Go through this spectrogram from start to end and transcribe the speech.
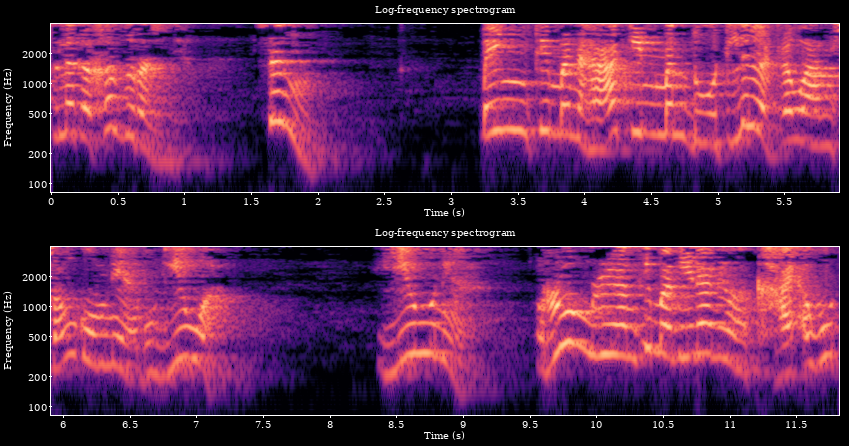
สละกับขซรจเนี่ยซึ่งปิงที่มันหากินมันดูดเลือดระหว่างสองกลุ่มเนี่ยพวกยิวอะ ยิวเนี่ย รุ่งเรืองที่มาดีน่าเนี่ยขายอาวุธ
